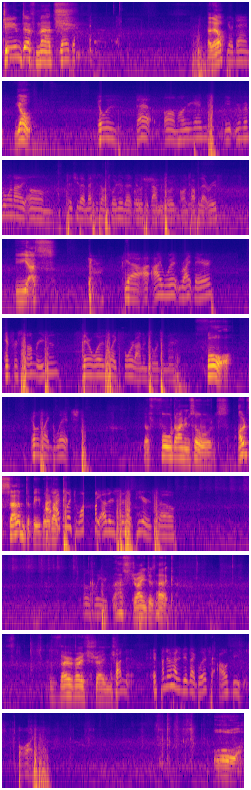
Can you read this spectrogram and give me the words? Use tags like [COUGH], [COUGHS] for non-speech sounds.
Team deathmatch. Yo, Dan. Hello? Yo, Dan. Yo. It was that um Hunger Games. You remember when I um sent you that message on Twitter that there was a diamond sword on top of that roof? Yes. [COUGHS] Yeah, I, I went right there, and for some reason, there was like four diamond swords in there. Four. It was like glitched. There's four diamond swords. I would sell them to people. I, I clicked one, the others disappeared, so it was weird. that's strange as heck. Very, very strange. If I knew, if I knew how to do that glitch, I would be boss. Oh.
